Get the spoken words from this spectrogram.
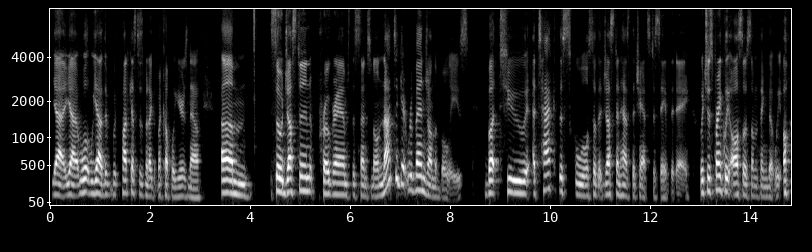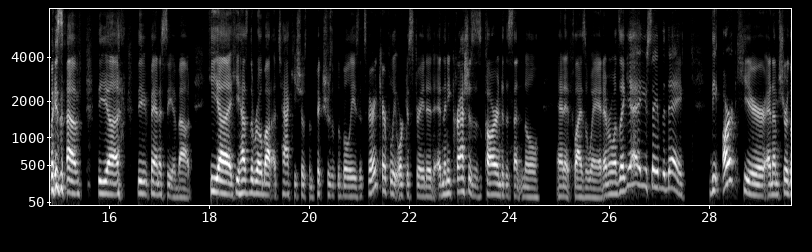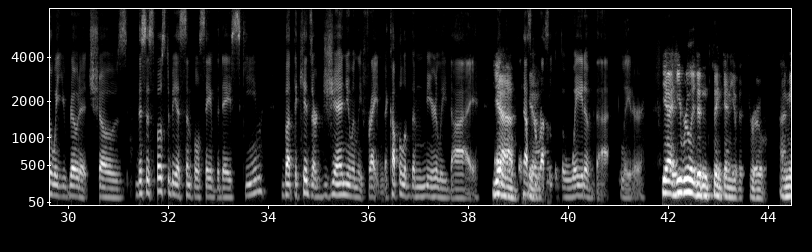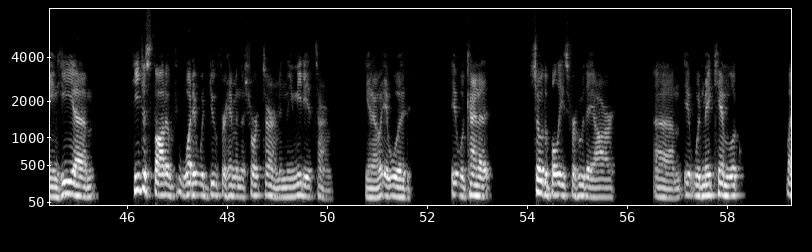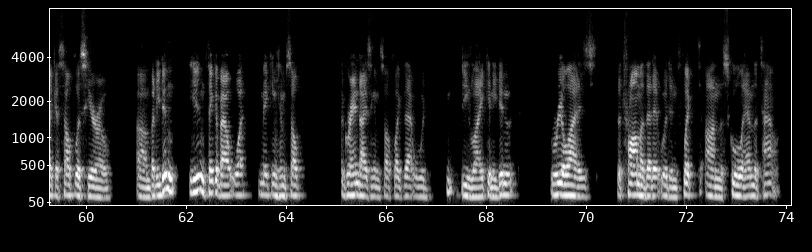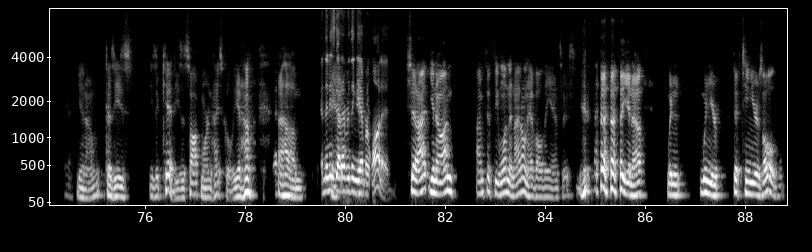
Yeah, yeah. Well, yeah. The podcast has been a, a couple years now. Um, so Juston programs the Sentinel not to get revenge on the bullies, but to attack the school so that Juston has the chance to save the day, which is frankly also something that we always have the uh, the fantasy about. He uh, he has the robot attack. He shows them pictures of the bullies. It's very carefully orchestrated, and then he crashes his car into the Sentinel, and it flies away. And everyone's like, "Yeah, you saved the day." The art here, and I'm sure the way you wrote it shows this is supposed to be a simple save the day scheme, but the kids are genuinely frightened. A couple of them nearly die yeah has yeah. to wrestle with the weight of that later. Yeah he really didn't think any of it through. I mean he um he just thought of what it would do for him in the short term in the immediate term. You know it would it would kind of show the bullies for who they are. Um it would make him look like a selfless hero. Um but he didn't he didn't think about what making himself aggrandizing himself like that would be like, and he didn't realize the trauma that it would inflict on the school and the town. Yeah. You know, because he's he's a kid, he's a sophomore in high school. You know, yeah. um, and then he's and, got everything he ever wanted. Shit, I you know I'm I'm 51 and I don't have all the answers. you know, when when you're 15 years old,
